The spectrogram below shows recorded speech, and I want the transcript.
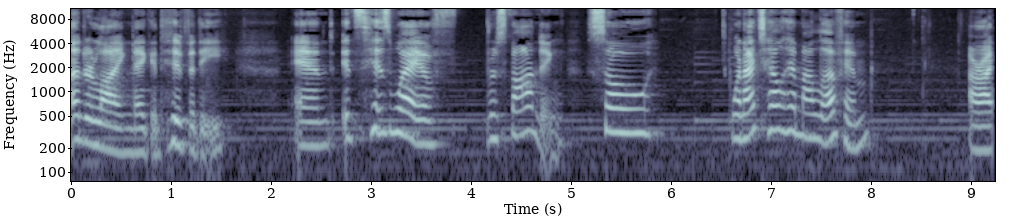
underlying negativity, and it's his way of responding. So when I tell him I love him, or I,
